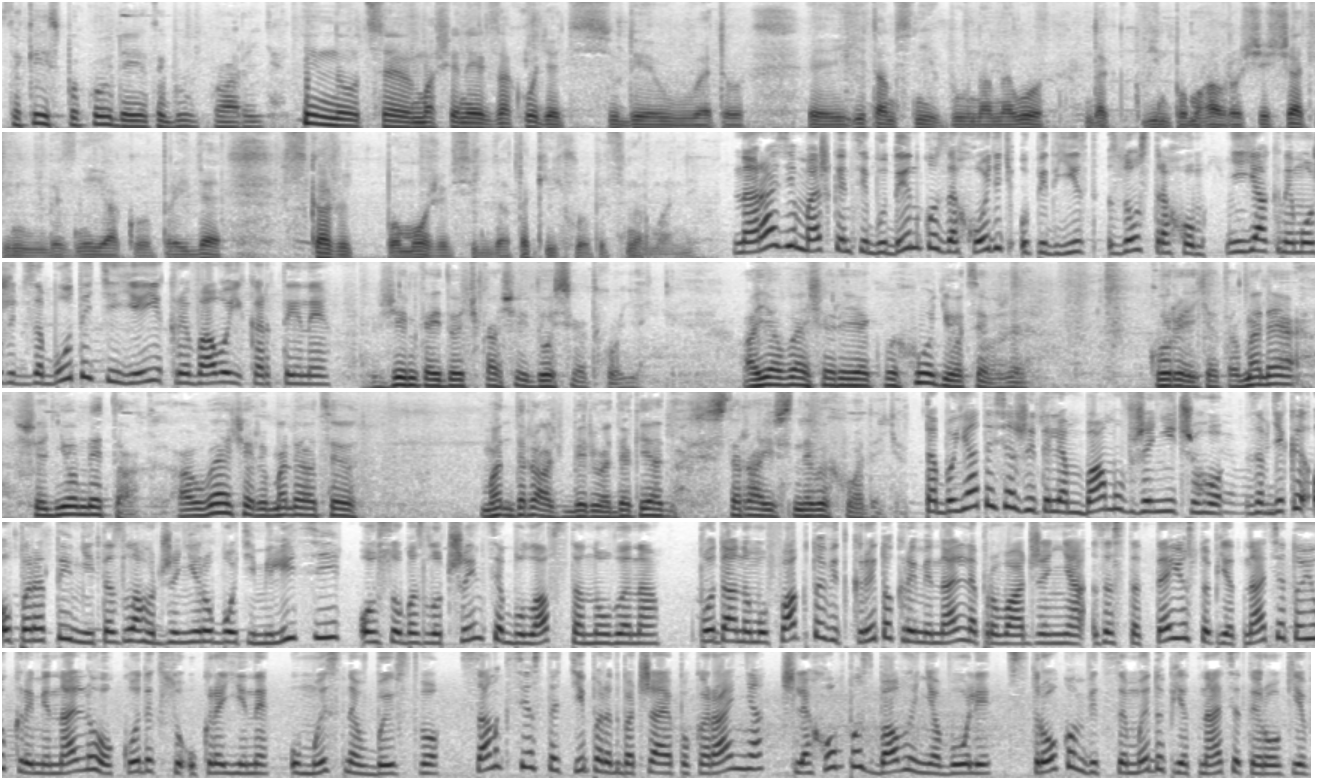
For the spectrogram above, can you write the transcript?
Такий спокійний це був парень. І, ну, це машини як заходять сюди, в ету, е, і там сніг був намело, так він допомагав розчищати, він без ніякого прийде. Скажуть, поможе завжди. Такий хлопець нормальний. Наразі мешканці будинку заходять у під'їзд з острахом. Ніяк не можуть забути тієї кривавої картини. Жінка і дочка ще й досі відходять. А я ввечері, як виходжу, оце вже курити, то мене ще днем не так. А ввечері мене оце мандраж бере, так я стараюсь не виходити. Та боятися жителям БАМу вже нічого. Завдяки оперативній та злагодженій роботі міліції особа злочинця була встановлена. По даному факту відкрито кримінальне провадження за статтею 115 Кримінального кодексу України умисне вбивство. Санкція статті передбачає покарання шляхом позбавлення волі строком від 7 до 15 років.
